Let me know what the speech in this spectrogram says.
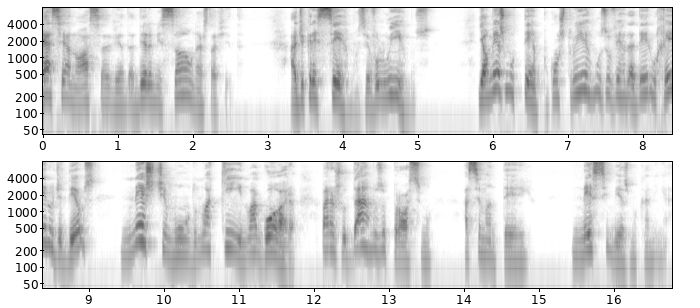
essa é a nossa verdadeira missão nesta vida. A de crescermos, evoluirmos e, ao mesmo tempo, construirmos o verdadeiro reino de Deus neste mundo, no aqui, no agora, para ajudarmos o próximo a se manterem nesse mesmo caminhar.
